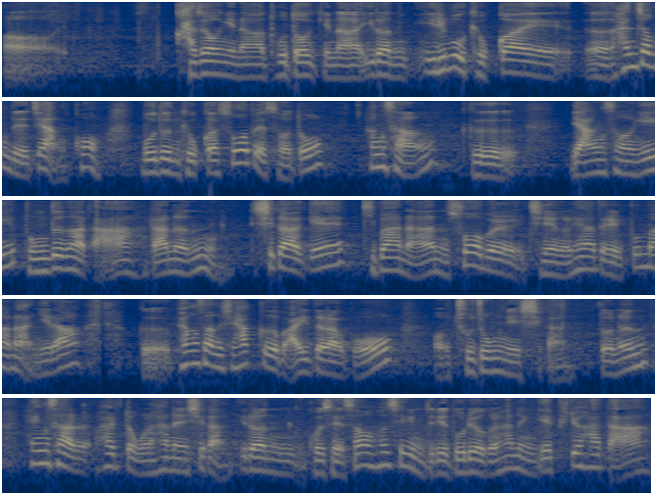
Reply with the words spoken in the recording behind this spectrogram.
어 가정이나 도덕이나 이런 일부 교과에 어, 한정되지 않고 모든 교과 수업에서도 항상 그 양성이 동등하다라는 시각에 기반한 수업을 진행을 해야 될 뿐만 아니라 그 평상시 학급 아이들하고 어, 조종례 시간 또는 행사를 활동을 하는 시간 이런 곳에서 선생님들이 노력을 하는 게 필요하다.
